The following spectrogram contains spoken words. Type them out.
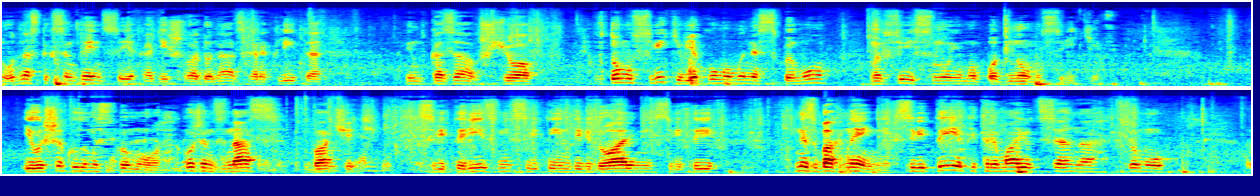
ну, одна з тих сентенцій, яка дійшла до нас, Геракліта, він казав, що в тому світі, в якому ми не спимо, ми всі існуємо в одному світі. І лише коли ми спимо, кожен з нас бачить світи різні, світи індивідуальні, світи незбагненні, світи, які тримаються на цьому, е,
